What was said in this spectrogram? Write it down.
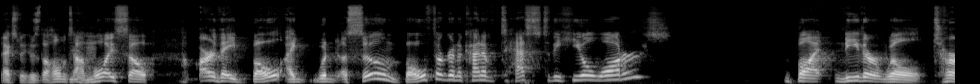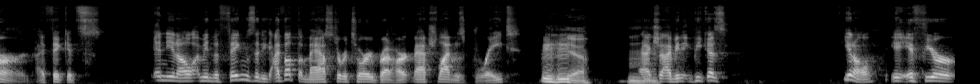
next week, who's the hometown mm-hmm. boy. So are they both? I would assume both are going to kind of test the heel waters, but neither will turn. I think it's, and you know, I mean, the things that he, I thought the masturbatory Bret Hart match line was great. Mm-hmm. Yeah. Mm-hmm. Actually, I mean, because, you know, if you're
